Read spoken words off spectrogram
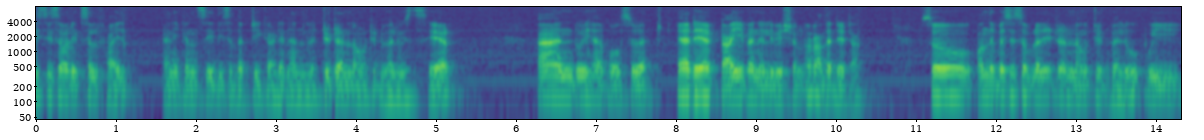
this is our excel file and you can see these are the tree garden and latitude and longitude values here. And we have also add, add type and elevation or other data. So on the basis of latitude and longitude value we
